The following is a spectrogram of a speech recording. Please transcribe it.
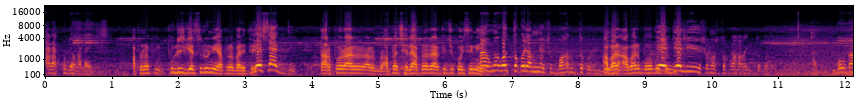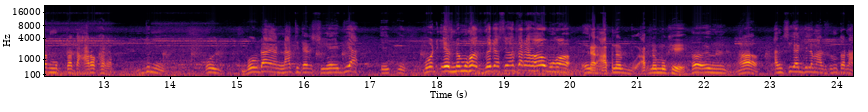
তারা কুটে ফাটাই দিছে। আপনারা পুলিশ গেছিল নি আপনার বাড়িতে? গেছে একদিন। তারপর আর আর আপনার ছেলে আপনারা আর কিছু কইছে নি আর ওই তো কইলাম না সব বহাবিদ্য করে। আবার আবার বউ এই ডেলি সমস্ত বহাবিদ্য করে। আর বউটার মুখটা তো আরও খারাপ বুঝলি? ওই বউটা আর নাতিটার শিখাই দিয়া আপনার আপনার মুখে? আমি সিগারেট দিলাম আর শুনতো না।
